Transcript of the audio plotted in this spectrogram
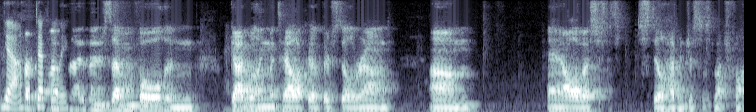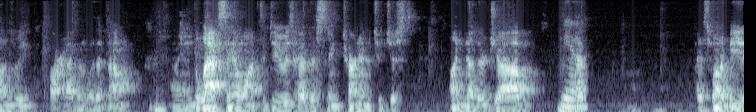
Yeah, definitely. Alongside Avenged Sevenfold and God willing Metallica if they're still around. Um, and all of us just still having just as much fun as we are having with it now. I mean, the last thing I want to do is have this thing turn into just another job. Yeah. I just want to be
